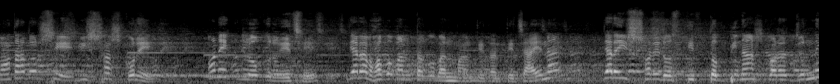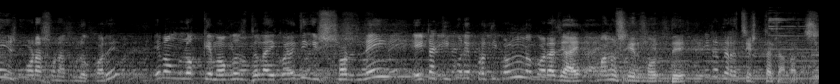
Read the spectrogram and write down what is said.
মতাদর্শে বিশ্বাস করে অনেক লোক রয়েছে যারা ভগবান টগবান মানতে টানতে চায় না, যারা ঈশ্বরের অস্তিত্ব বিনাশ করার জন্যই পড়াশোনাগুলো করে এবং লোককে মগজ ধোলাই করে যে ঈশ্বর নেই, এটা কি করে প্রতিপন্ন করা যায় মানুষের মধ্যে? এটা তারা চেষ্টা চালাচ্ছে।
